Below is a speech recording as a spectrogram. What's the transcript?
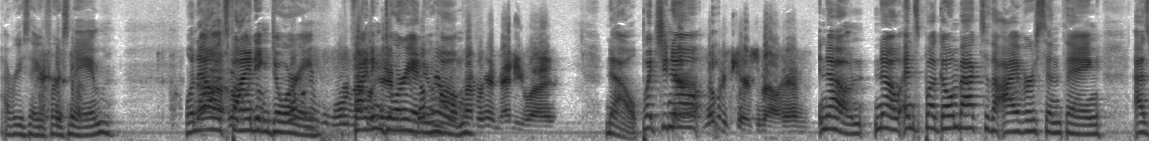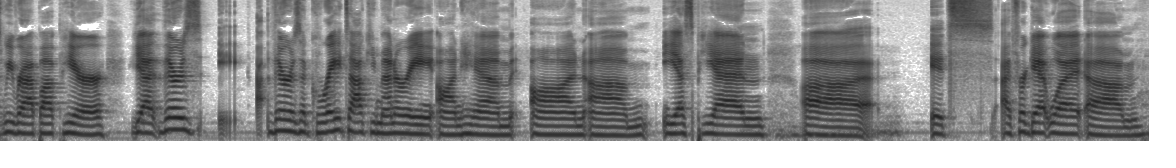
however you say your first name. Well, now it's Uh, Finding Dory, nobody will remember Finding him. Dory a new home. Remember him anyway. No, but you Yeah, know, nobody cares about him. No, no, and but going back to the Iverson thing as we wrap up here, yeah, there's there's a great documentary on him on um, ESPN. Uh, it's I forget what um,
